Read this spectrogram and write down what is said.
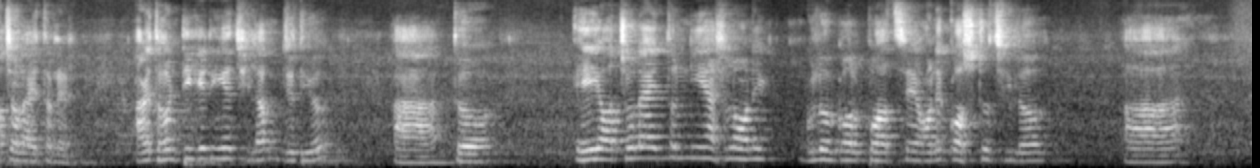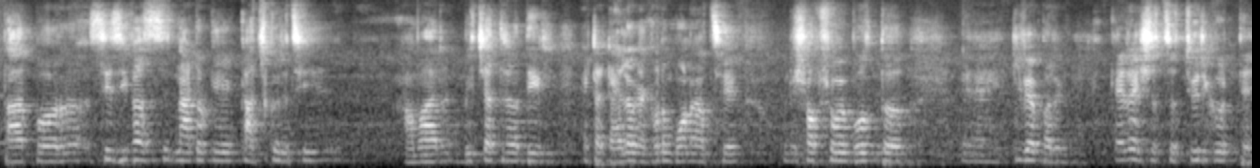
অচল আয়তনের। আমি তখন টিকেটিংয়ে ছিলাম যদিও। তো এই অচল আয়তন নিয়ে আসলে অনেকগুলো গল্প আছে, অনেক কষ্ট ছিল। তারপর সিসিফাস নাটকে কাজ করেছি। আমার বিচাত্রাদির একটা ডায়লগ এখনও মনে আছে। উনি সবসময় বলতো "এ, কি ব্যাপার? কেন এসেছ? চুরি করতে?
